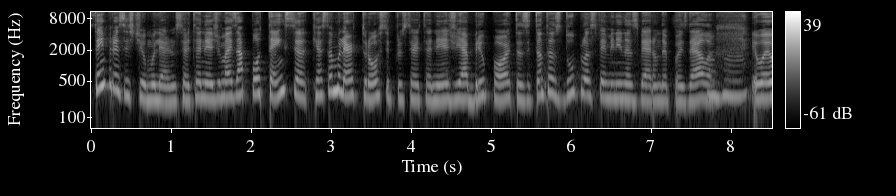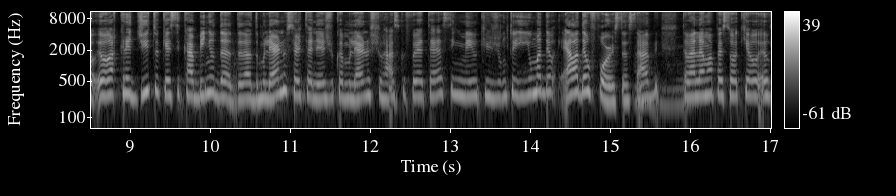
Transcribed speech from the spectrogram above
Sempre existiu mulher no sertanejo, mas a potência que essa mulher trouxe para o sertanejo e abriu portas e tantas duplas femininas vieram depois dela, uhum. eu, eu, eu, acredito que esse caminho da, da, da, mulher no sertanejo com a mulher no churrasco foi até assim meio que junto e uma deu, ela deu força, sabe? Uhum. Então ela é uma pessoa que eu, eu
